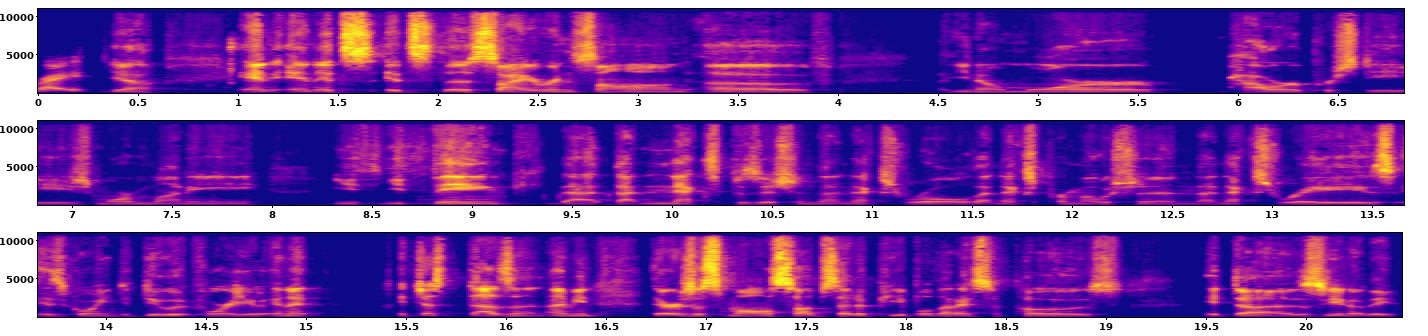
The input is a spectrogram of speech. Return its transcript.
right. Yeah. And and it's it's the siren song of you know more power prestige more money. You you think that that next position that next role that next promotion that next raise is going to do it for you. And it it just doesn't. I mean there's a small subset of people that i suppose it does you know they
